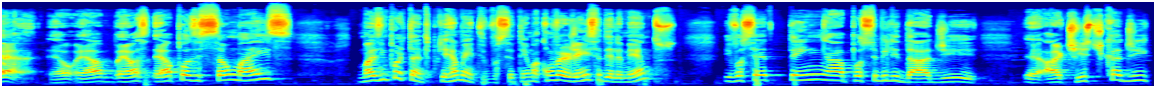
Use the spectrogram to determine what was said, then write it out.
é, é, é, a, é, a, é a posição mais, mais importante, porque realmente você tem uma convergência de elementos e você tem a possibilidade é, artística de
